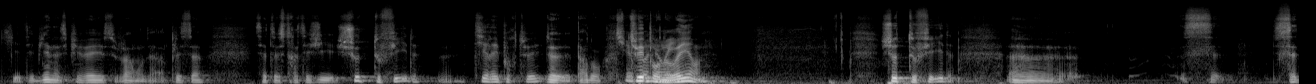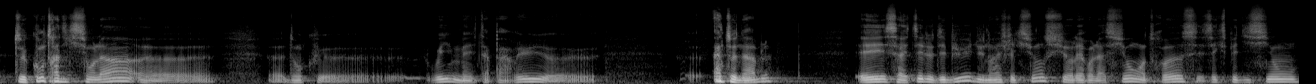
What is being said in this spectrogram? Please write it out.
qui étaient bien inspirés, ce genre, on a appelé ça cette stratégie shoot to feed, euh, tirer pour tuer, de, pardon, tuer, pour, nourrir. shoot to feed. Euh, cette contradiction-là, euh, donc, oui, m'est apparue intenable. Et ça a été le début d'une réflexion sur les relations entre ces expéditions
